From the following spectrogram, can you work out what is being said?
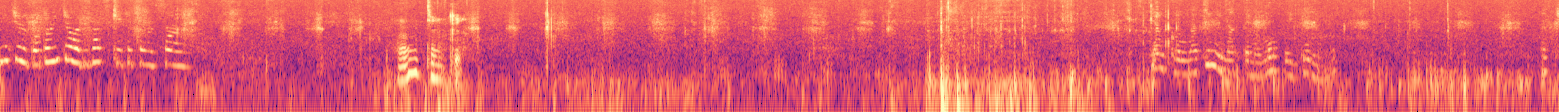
25度以上ありますけどケンさ。んうんジャン君。ケン君夏になっても毛布いるの暑くても毛布いる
